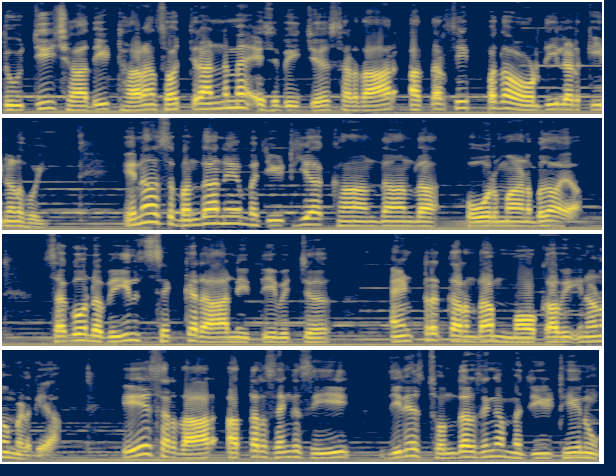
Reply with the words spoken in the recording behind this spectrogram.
ਦੂਜੀ ਸ਼ਾਦੀ 1894 ਈਸਵੀ ਚ ਸਰਦਾਰ ਅਤਰ ਸਿੰਘ ਭਦੌੜ ਦੀ ਲੜਕੀ ਨਾਲ ਹੋਈ। ਇਹਨਾਂ ਸਬੰਧਾਂ ਨੇ ਮਜੀਠੀਆ ਖਾਨਦਾਨ ਦਾ ਹੋਰ ਮਾਣ ਵਧਾਇਆ। ਸਗੋਂ ਨਵੀਨ ਸਿੱਖ ਰਾਜਨੀਤੀ ਵਿੱਚ ਐਂਟਰ ਕਰਨ ਦਾ ਮੌਕਾ ਵੀ ਇਹਨਾਂ ਨੂੰ ਮਿਲ ਗਿਆ। ਇਹ ਸਰਦਾਰ ਅਤਰ ਸਿੰਘ ਸੀ ਜਿਨੇ ਸੁੰਦਰ ਸਿੰਘ ਮਜੀਠੀਏ ਨੂੰ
